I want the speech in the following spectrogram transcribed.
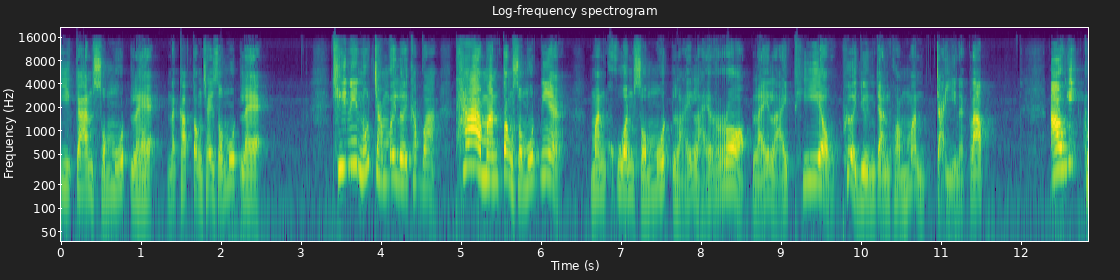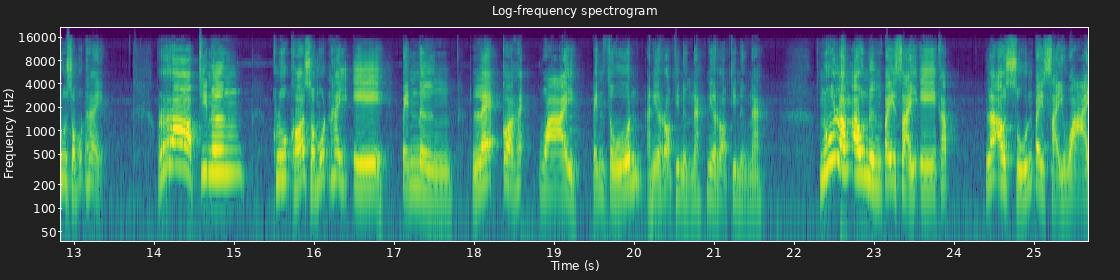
ธีการสมมุติแหละนะครับ ต้องใช้สมมุติแหละ ที่นี้หนูจำไว้เลยครับว่า ถ้ามันต้องสมมุติเนี่ยมันควรสมมุติหลายๆ รอบหลาย ๆ เที่ยว เพื่อยืนยันความมั่นใจนะครับ เอางี้ครูสมมุติให้ รอบที่หนึ่งครูขอสมมุติให้ a เป็น 1 และก็ให้ y เป็น 0 อันนี้รอบที่ 1 นะ นี่รอบที่ 1 นะ หนูลองเอา 1 ไปใส่ a ครับ แล้วเอา 0 ไปใส่ y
